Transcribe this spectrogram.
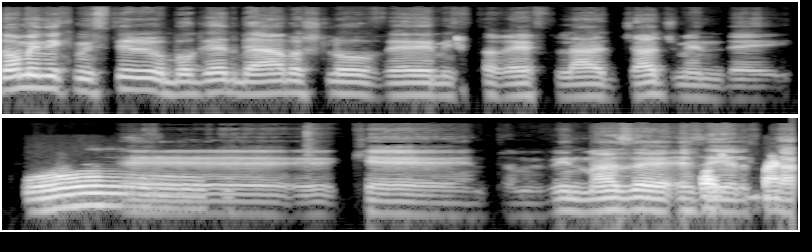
דומיניק מיסטיריו בוגד באבא שלו ומצטרף ל-Judgment Day. אה, כן, אתה מבין מה זה, איזה ילד קקה.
